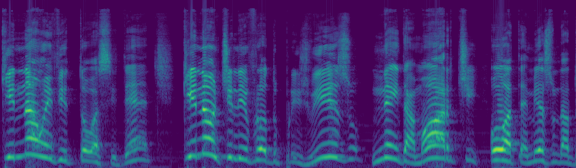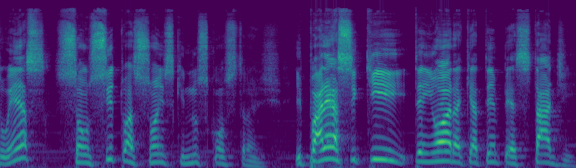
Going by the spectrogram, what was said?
que não evitou o acidente, que não te livrou do prejuízo, nem da morte ou até mesmo da doença? São situações que nos constrangem. E parece que tem hora que a tempestade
